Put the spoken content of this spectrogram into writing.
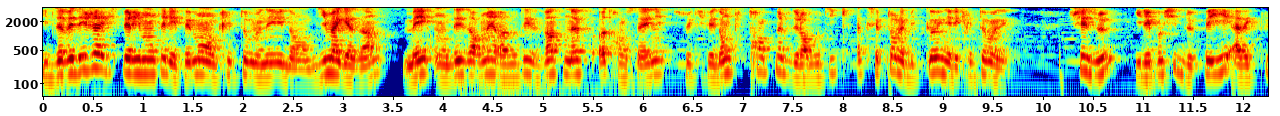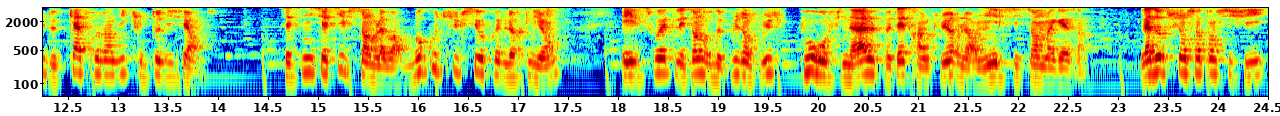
Ils avaient déjà expérimenté les paiements en crypto-monnaie dans 10 magasins, mais ont désormais rajouté 29 autres enseignes, ce qui fait donc 39 de leurs boutiques acceptant le bitcoin et les crypto-monnaies. Chez eux, il est possible de payer avec plus de 90 cryptos différentes. Cette initiative semble avoir beaucoup de succès auprès de leurs clients, et ils souhaitent l'étendre de plus en plus pour au final peut-être inclure leurs 1600 magasins. L'adoption s'intensifie,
